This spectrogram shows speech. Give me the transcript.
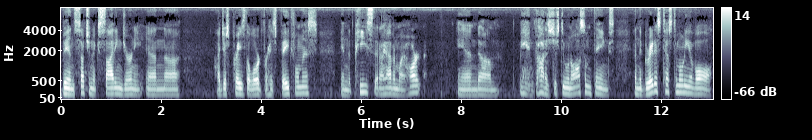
been such an exciting journey, and uh, I just praise the Lord for His faithfulness and the peace that I have in my heart. And um, man, God is just doing awesome things. And the greatest testimony of all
